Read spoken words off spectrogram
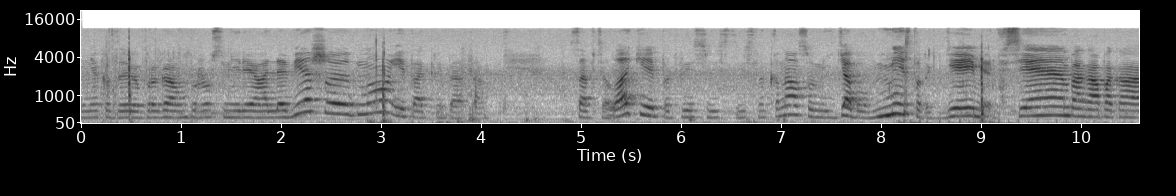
некоторые программы просто нереально вешают. Ну и так, ребята. Ставьте лайки, подписывайтесь на канал. С вами я был Мистер Геймер. Всем пока-пока.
